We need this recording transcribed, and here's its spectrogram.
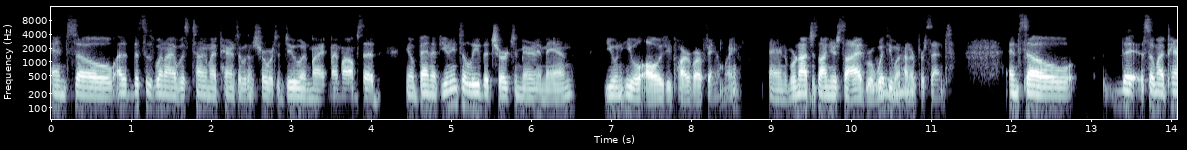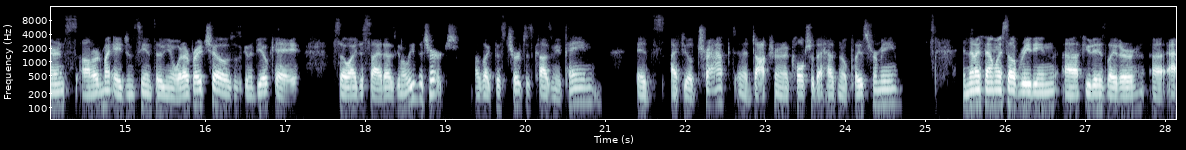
and so uh, this is when I was telling my parents I wasn't sure what to do. And my, my mom said, you know, Ben, if you need to leave the church and marry a man, you and he will always be part of our family. And we're not just on your side, we're with you 100%. And so the, so my parents honored my agency and said, you know, whatever I chose was going to be okay. So I decided I was going to leave the church. I was like, this church is causing me pain. It's, I feel trapped in a doctrine and a culture that has no place for me. And then I found myself reading uh, a few days later, uh,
